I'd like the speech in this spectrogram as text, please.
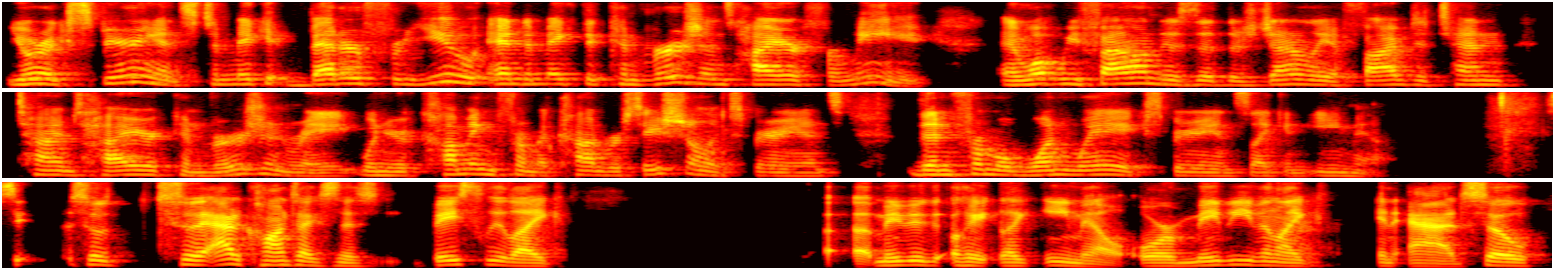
your experience to make it better for you and to make the conversions higher for me. And what we found is that there's generally a five to 10 times higher conversion rate when you're coming from a conversational experience than from a one way experience like an email. See, so to add context to this, basically like uh, maybe, okay, like email or maybe even like an ad. So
